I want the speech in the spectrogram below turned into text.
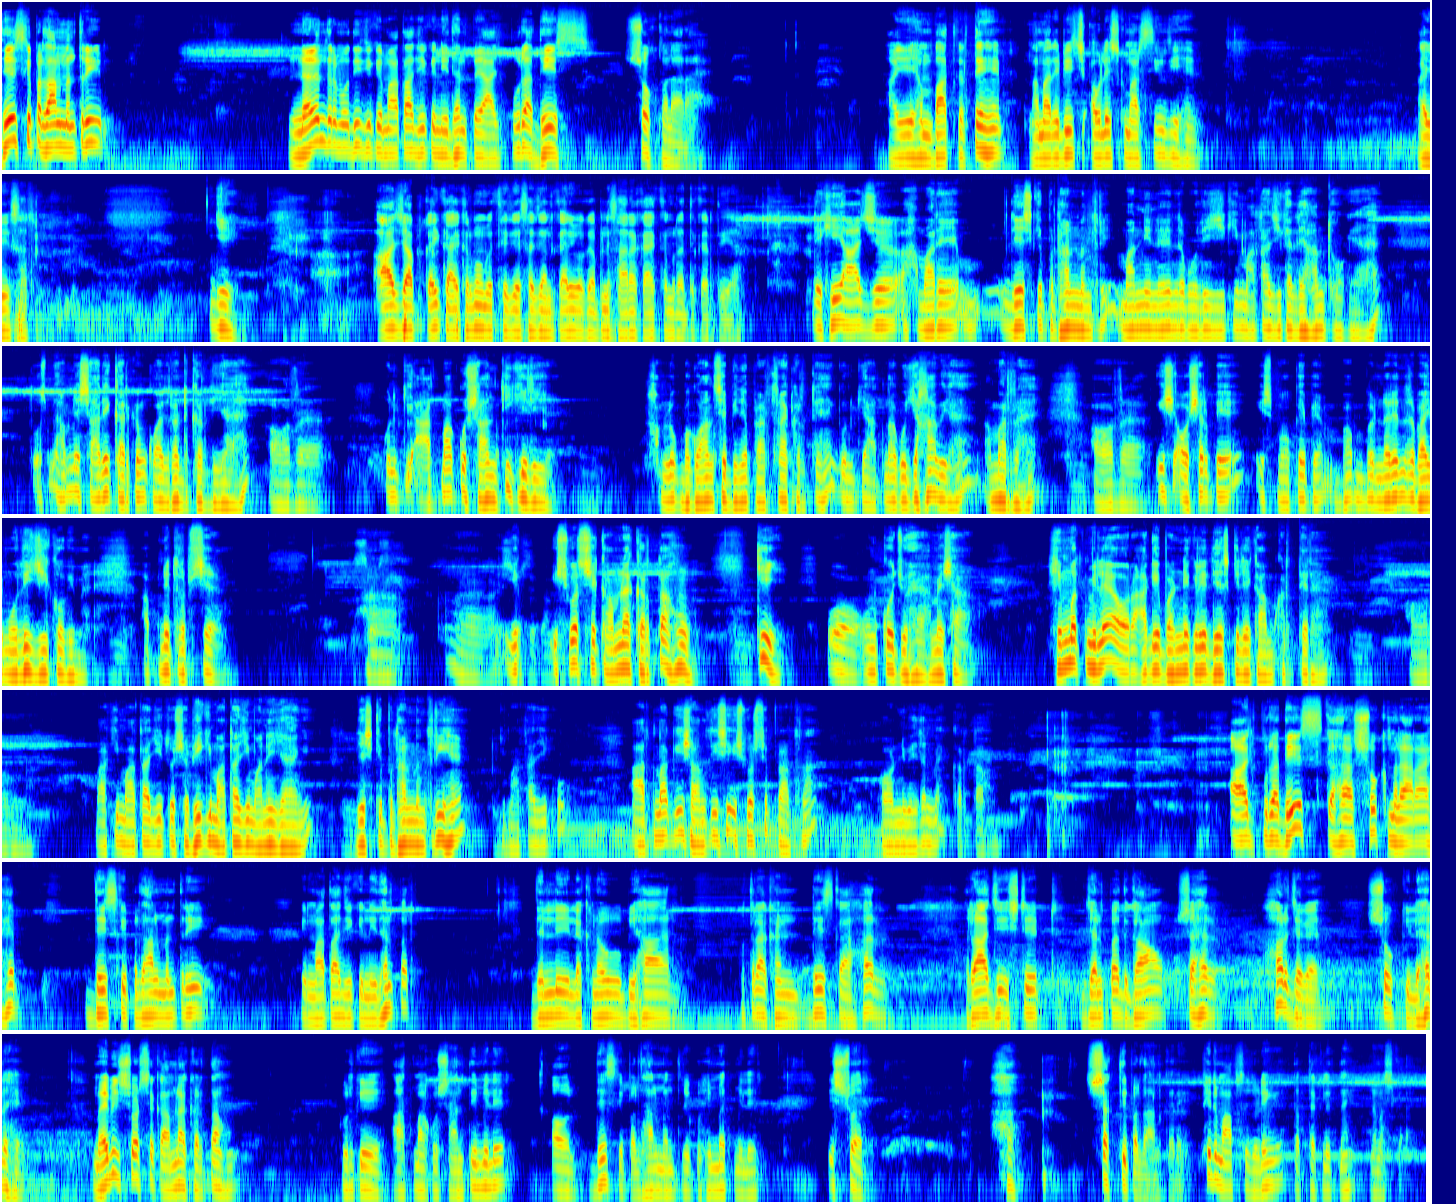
देश के प्रधानमंत्री नरेंद्र मोदी जी के माता जी के निधन पे आज पूरा देश शोक मना रहा है। आइए हम बात करते हैं। हमारे बीच अवलेश कुमार सिंह जी हैं। आइए सर। जी। आज आप कई कार्यक्रमों में थे जैसा जानकारी वगैरह अपने सारा कार्यक्रम रद्द कर दिया। देखिए आज हमारे देश के प्रधानमंत्री माननीय नरेंद्र मोदी जी की माता जी का देहांत हो गया है। उसमें हमने सारे कार्यक्रम को आज रद्द कर दिया है और उनकी आत्मा को शांति के लिए हम लोग भगवान से बिना प्रार्थना करते हैं कि उनकी आत्मा को जहाँ भी रहें, अमर रहें। और इस अवसर पे, इस मौके पे नरेंद्र भाई मोदी जी को भी मैं अपनी तरफ़ से ईश्वर से कामना करता हूँ कि वो, उनको जो है हमेशा हिम्मत मिले और आगे बढ़ने के लिए देश के लिए काम करते रहें। बाकी माता जी तो सभी की माता जी मानी जाएँगी। देश के प्रधानमंत्री हैं कि माता जी को आत्मा की शांति से ईश्वर से प्रार्थना और निवेदन मैं करता हूँ। आज पूरा देश गहरा शोक मना रहा है देश के प्रधानमंत्री की माता जी के निधन पर। दिल्ली लखनऊ बिहार उत्तराखंड देश का हर राज्य स्टेट जनपद गाँव, शहर हर जगह शोक की लहर है। मैं भी ईश्वर से कामना करता हूँ उनके आत्मा को शांति मिले और देश के प्रधानमंत्री को हिम्मत मिले। ईश्वर शक्ति प्रदान करें। फिर हम आपसे जुड़ेंगे। तब तक इतना ही। नमस्कार।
